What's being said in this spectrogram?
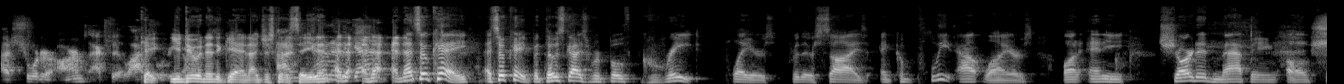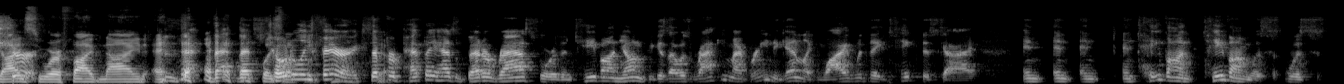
uh, shorter arms, actually a lot. Okay, you're doing it again. I'm just going to say, and, and, and, that, and, that's okay. That's okay. But those guys were both great players for their size and complete outliers on any charted mapping of guys who are five nine. And that, that that's totally fair. Except yeah. for Pepe has a better RAS score than Tavon Young because I was racking my brain again, like why would they take this guy? And and and and Tavon Tavon was was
